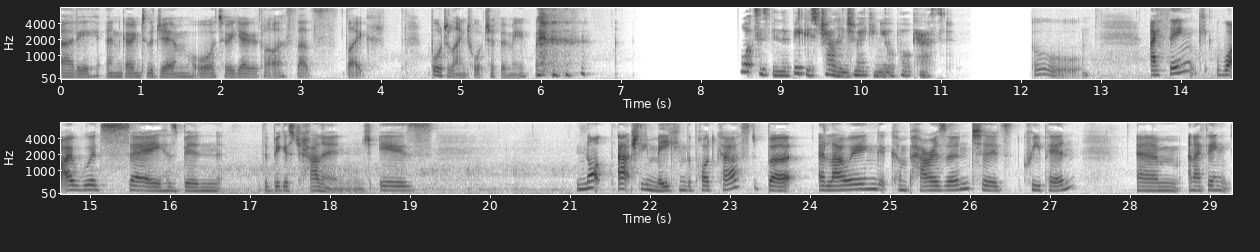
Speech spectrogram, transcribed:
early and going to the gym or to a yoga class. That's like borderline torture for me. what has been the biggest challenge making your podcast? Oh, I think what I would say has been the biggest challenge is not actually making the podcast, but allowing comparison to creep in. Um, and I think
